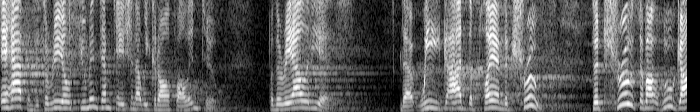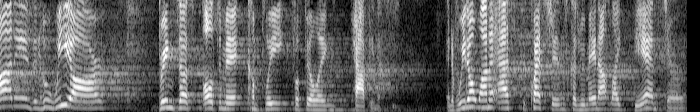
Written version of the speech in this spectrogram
It happens. It's a real human temptation that we could all fall into. But the reality is, that we, God, the plan, the truth, the truth about who God is and who we are, brings us ultimate, complete, fulfilling happiness. And if we don't want to ask the questions because we may not like the answer,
